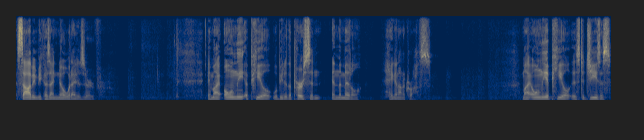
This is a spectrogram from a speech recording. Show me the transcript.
Sobbing because I know what I deserve and my only appeal will be to the person in the middle hanging on a cross. My only appeal is to Jesus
